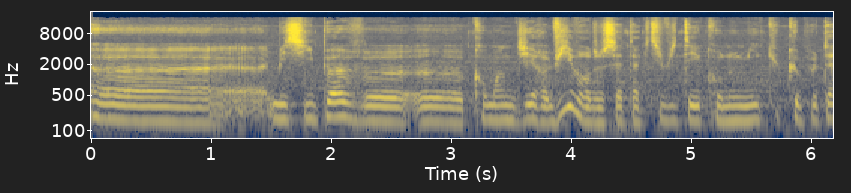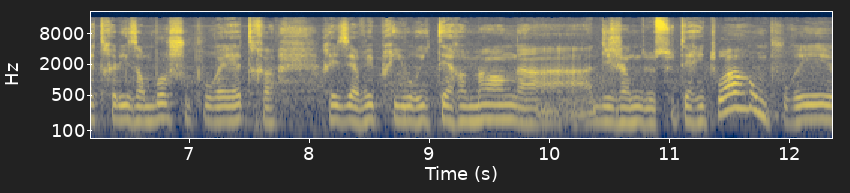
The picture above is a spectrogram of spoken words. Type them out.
euh, mais s'ils peuvent, comment dire, vivre de cette activité économique, que peut-être les embauches pourraient être réservées prioritairement à, des gens de ce territoire, on pourrait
